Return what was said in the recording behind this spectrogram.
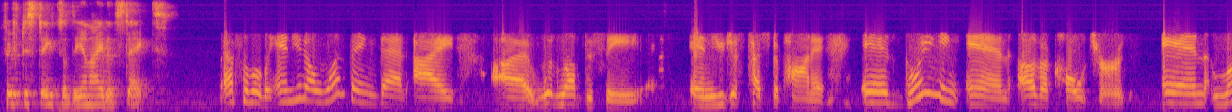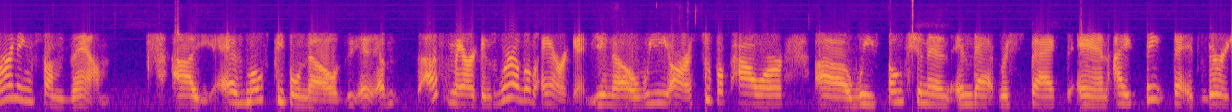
50 states of the United States. Absolutely. And you know, one thing that I I would love to see and you just touched upon it, is bringing in other cultures and learning from them. Uh, as most people know, um, us Americans, we're a little arrogant. You know, we are a superpower. Uh, we function in, in that respect, and I think that it's very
